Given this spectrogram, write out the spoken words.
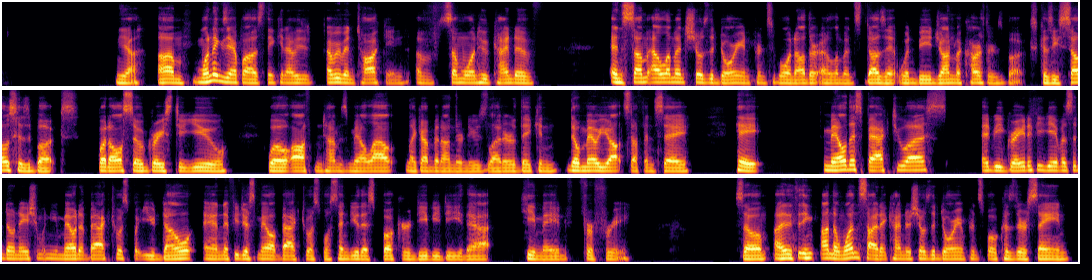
Yeah. Um, one example I was thinking, I was, I've been talking of someone who kind of, in some elements shows the Dorean principle and other elements doesn't, would be John MacArthur's books because he sells his books, but also Grace to You will oftentimes mail out like I've been on their newsletter. They can they'll mail you out stuff and say, "Hey, mail this back to us. It'd be great if you gave us a donation when you mailed it back to us, but you don't. And if you just mail it back to us, we'll send you this book or DVD that he made for free." So I think on the one side, it kind of shows the dorean principle because they're saying,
